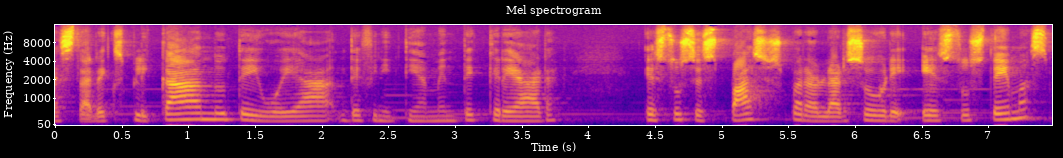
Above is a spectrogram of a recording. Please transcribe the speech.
estar explicándote y voy a definitivamente crear estos espacios para hablar sobre estos temas.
